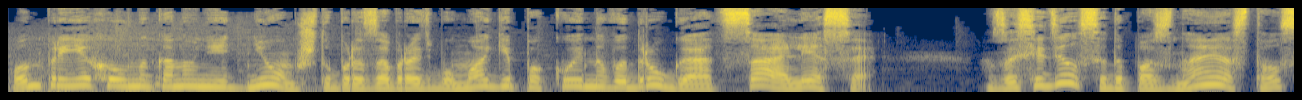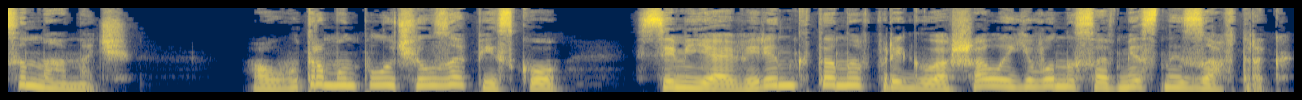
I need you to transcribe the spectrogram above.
Он приехал накануне днем, чтобы разобрать бумаги покойного друга, отца Олесы. Засиделся допоздна и остался на ночь. А утром он получил записку. Семья Вирингтонов приглашала его на совместный завтрак.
